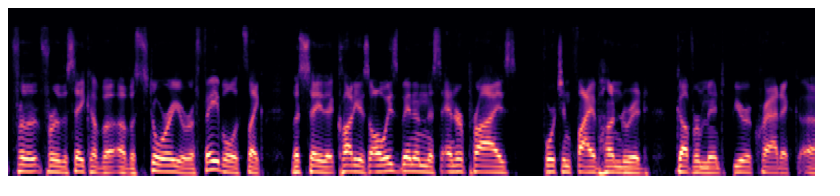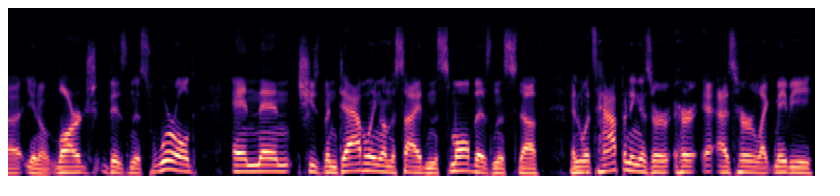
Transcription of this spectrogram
for for the sake of a, of a story or a fable, it's like let's say that Claudia has always been in this enterprise Fortune 500 government, bureaucratic, uh, you know, large business world. And then she's been dabbling on the side in the small business stuff. And what's happening is her, her, as her, like maybe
